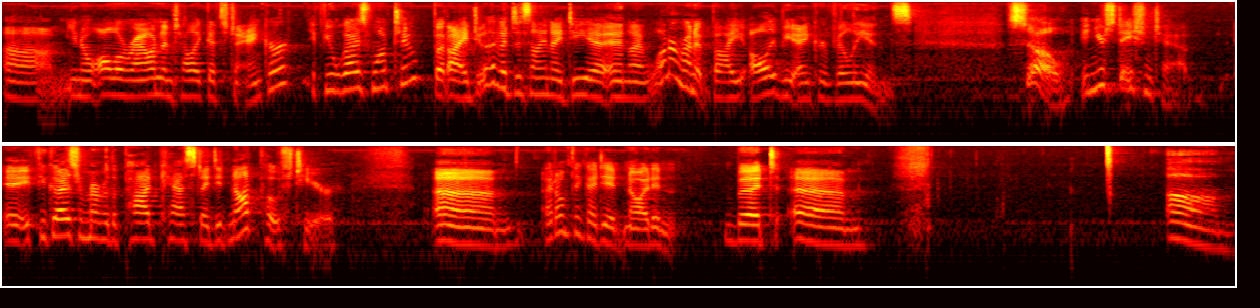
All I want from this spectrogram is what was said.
um, you know, all around until it gets to Anchor if you guys want to. But I do have a design idea and I want to run it by all of you Anchor Villians. So in your station tab, if you guys remember the podcast I did not post here, um, I don't think I did. No, I didn't. But um, Um,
